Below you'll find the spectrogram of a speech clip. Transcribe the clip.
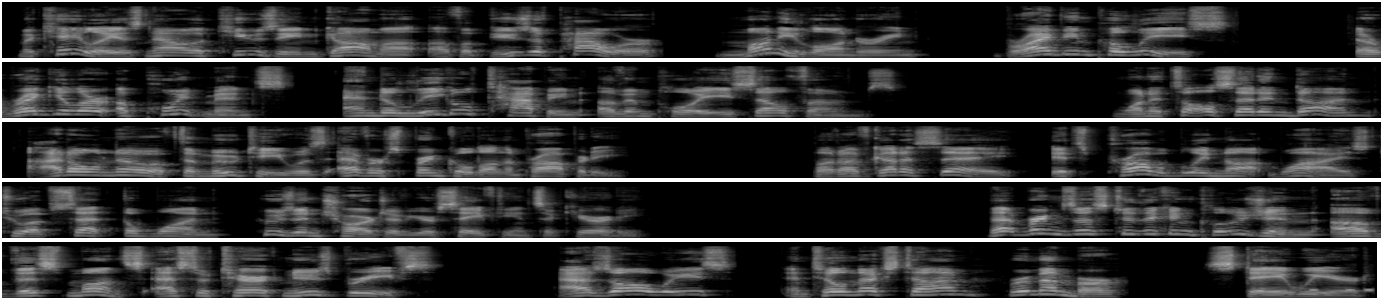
Michele is now accusing Gama of abuse of power, money laundering, bribing police, irregular appointments, and illegal tapping of employee cell phones. When it's all said and done, I don't know if the muti was ever sprinkled on the property. But I've gotta say, it's probably not wise to upset the one who's in charge of your safety and security. That brings us to the conclusion of this month's Esoteric News Briefs. As always, until next time, remember, stay weird.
